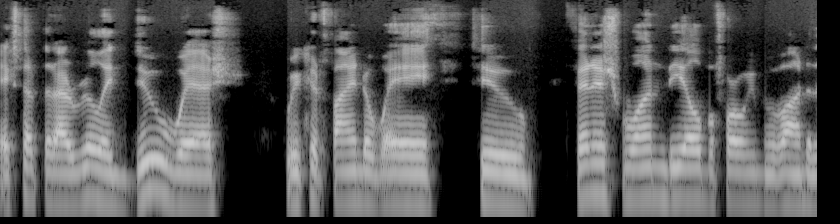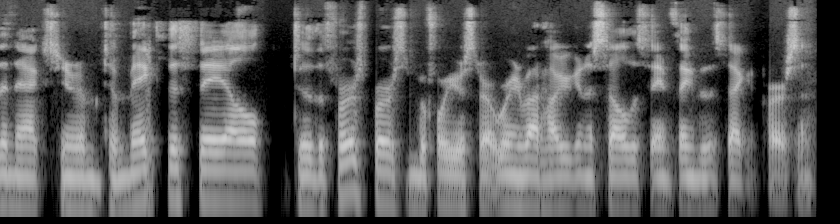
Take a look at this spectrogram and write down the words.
except that I really do wish we could find a way to finish one deal before we move on to the next, you know, to make the sale to the first person before you start worrying about how you're going to sell the same thing to the second person.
